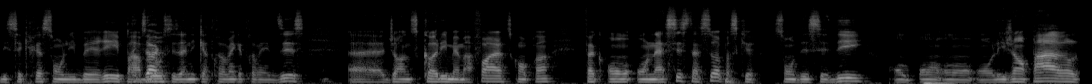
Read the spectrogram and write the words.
Les secrets sont libérés. Pablo, ces années 80-90. Euh, John Scotty, même affaire, tu comprends? Fait qu'on on assiste à ça parce qu'ils sont décédés. On, on- les gens parlent,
